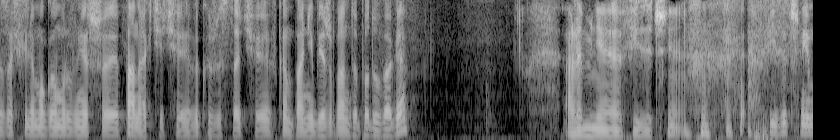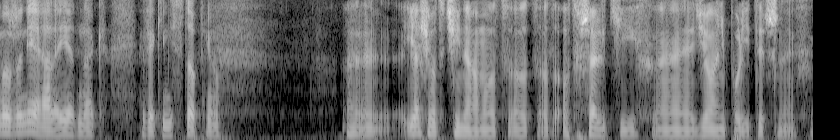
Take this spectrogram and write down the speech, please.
za chwilę mogą również pana chcieć wykorzystać w kampanii. Bierze pan to pod uwagę? Ale mnie fizycznie? fizycznie może nie, ale jednak w jakimś stopniu. Ja się odcinam od, od, od, od wszelkich działań politycznych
